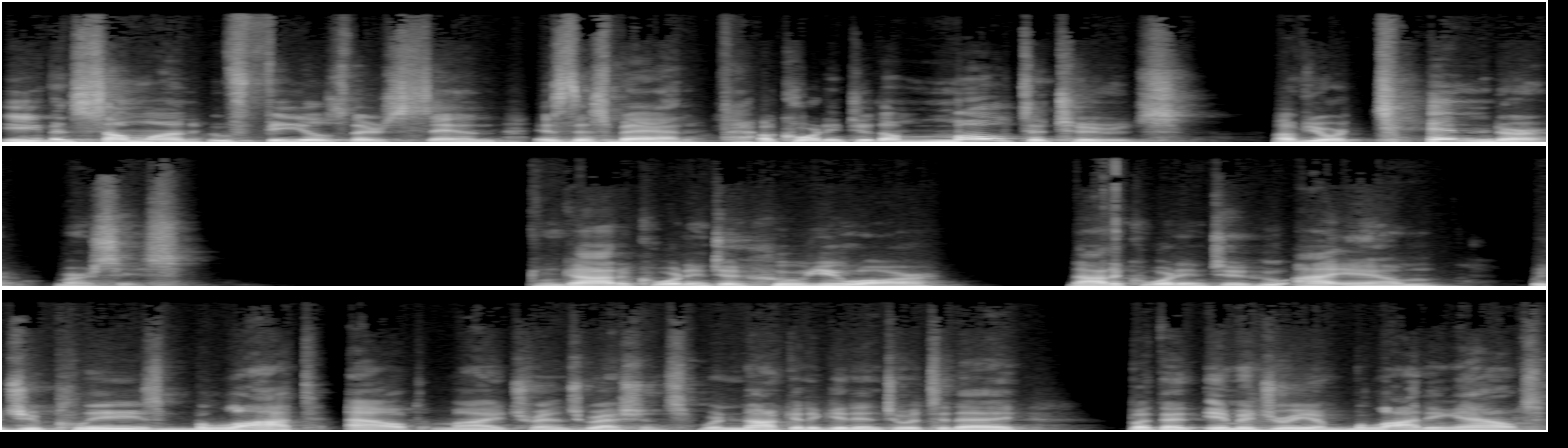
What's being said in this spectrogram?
even someone who feels their sin is this bad. According to the multitudes of your tender mercies. And God, according to who you are, not according to who I am. Would you please blot out my transgressions? We're not going to get into it today, but that imagery of blotting out,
